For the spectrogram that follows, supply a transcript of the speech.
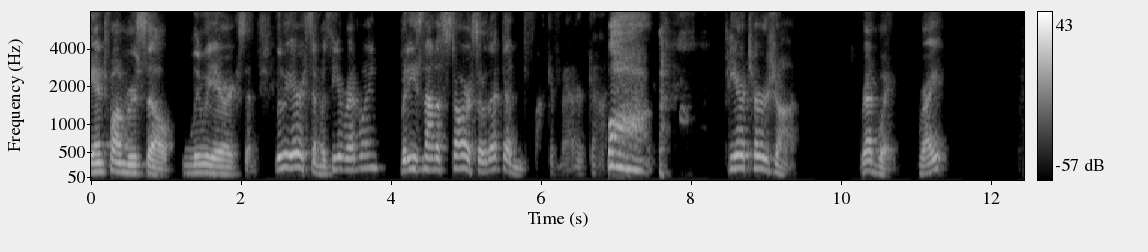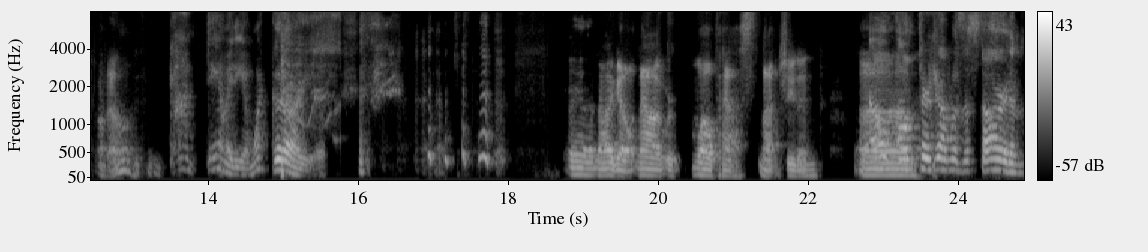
Antoine Roussel, Loui Eriksson. Loui Eriksson, was he a Red Wing? But he's not a star, so that doesn't fucking matter. God. Fuck. Pierre Turgeon, Red Wing, right? I don't know. God damn it, Ian. What good are you? Uh, now I got now we're well past not cheating. oh, oh, Um, Turgeon was a star and a,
